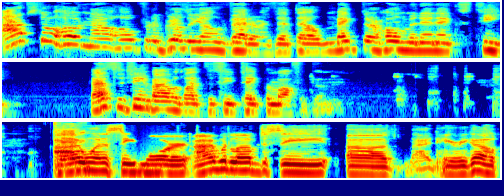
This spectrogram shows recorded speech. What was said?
I'm still holding out hope for the Grizzled Young veterans that they'll make their home in NXT. That's the team I would like to see take them off of them. I want to see more. I would love to see. Uh, here we go.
